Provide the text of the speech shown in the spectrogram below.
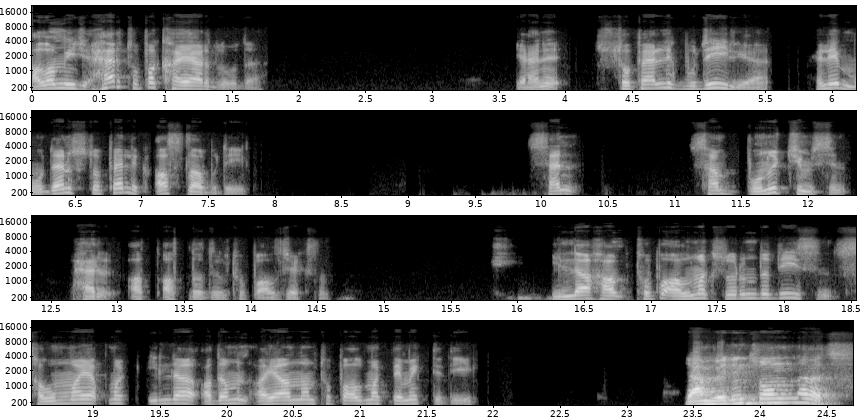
Alamayacak her topa kayardı o da. Yani stoperlik bu değil ya. Hele modern stoperlik asla bu değil. Sen sen Bonucci misin? Her at, atladığın topu alacaksın. İlla ha- topu almak zorunda değilsin. Savunma yapmak illa adamın ayağından topu almak demek de değil. Yani Wellington evet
